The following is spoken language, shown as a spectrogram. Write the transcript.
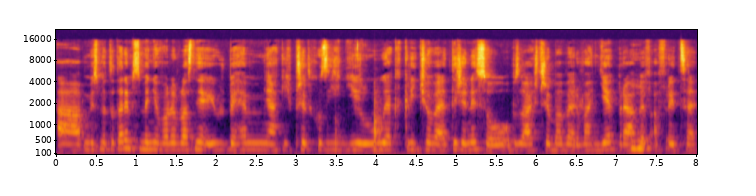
A my jsme to tady zmiňovali vlastně i už během nějakých předchozích dílů, jak klíčové ty ženy jsou, obzvlášť třeba ve Rwandě, právě mm. v Africe,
